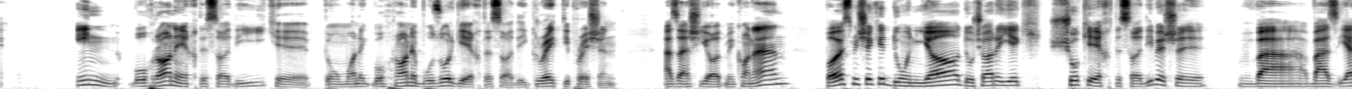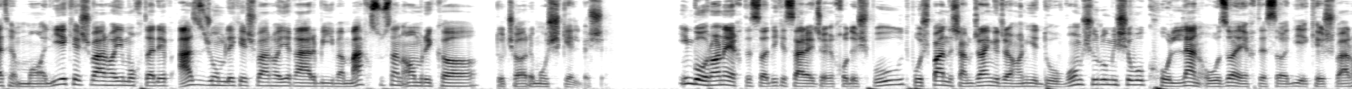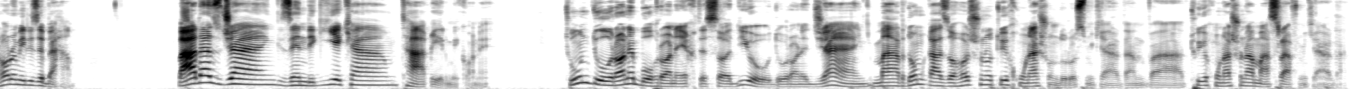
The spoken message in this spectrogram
این بحران اقتصادی که به عنوان بحران بزرگ اقتصادی Great Depression ازش یاد می‌کنن باعث میشه که دنیا دچار یک شوک اقتصادی بشه و وضعیت مالی کشورهای مختلف از جمله کشورهای غربی و مخصوصا آمریکا دچار مشکل بشه. این بحران اقتصادی که سر جای خودش بود پشتبندش هم جنگ جهانی دوم شروع میشه و کلا اوضاع اقتصادی کشورها رو میریزه به هم. بعد از جنگ زندگی یکم تغییر می‌کنه. تو اون دوران بحران اقتصادی و دوران جنگ مردم غذاهاشون رو توی خونهشون درست می‌کردن و توی خونهشون هم مصرف می‌کردن.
